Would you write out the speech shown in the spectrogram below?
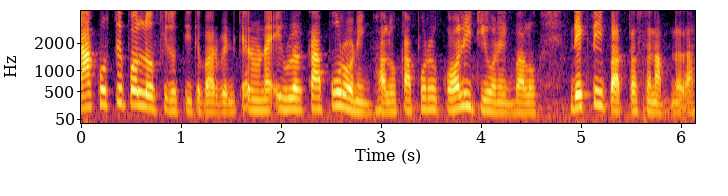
না করতে পারলেও ফেরত দিতে পারবেন। কেননা এগুলোর কাপড় অনেক ভালো, কাপড়ের কোয়ালিটি অনেক ভালো। দেখতেই পারতেছেন আপনারা।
